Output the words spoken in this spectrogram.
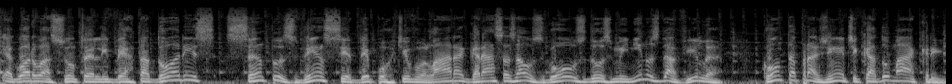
E agora o assunto é Libertadores. Santos vence Deportivo Lara graças aos gols dos meninos da Vila. Conta pra gente, Cadu Macri.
